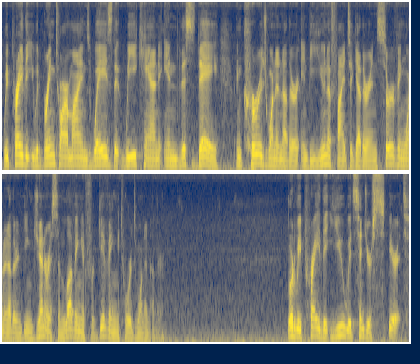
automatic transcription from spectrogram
We pray that you would bring to our minds ways that we can, in this day, encourage one another and be unified together in serving one another and being generous and loving and forgiving towards one another. Lord, we pray that you would send your spirit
